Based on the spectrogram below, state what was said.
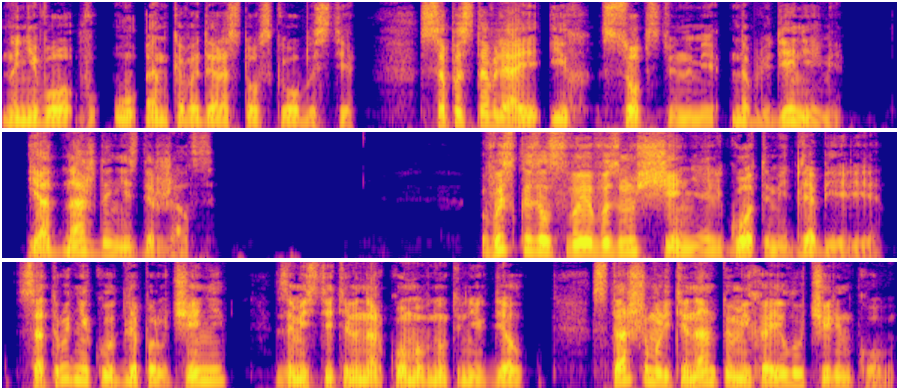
на него в УНКВД Ростовской области, сопоставляя их с собственными наблюдениями, и однажды не сдержался. Высказал свое возмущение льготами для Берии, сотруднику для поручений, заместителя наркома внутренних дел, старшему лейтенанту Михаилу Черенкову.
